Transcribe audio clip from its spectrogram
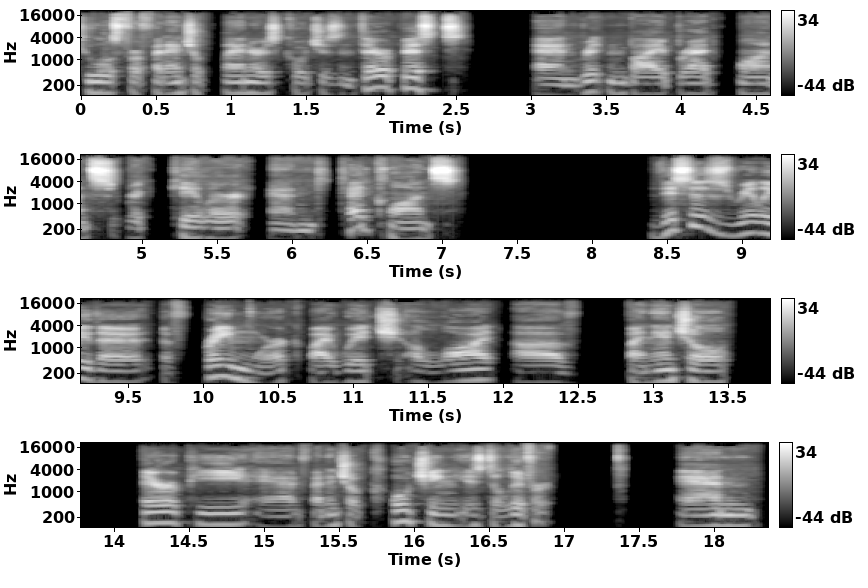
Tools for Financial Planners, Coaches, and Therapists, and written by Brad Klontz, Rick Kahler, and Ted Klontz. This is really the, the framework by which a lot of financial therapy and financial coaching is delivered. And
